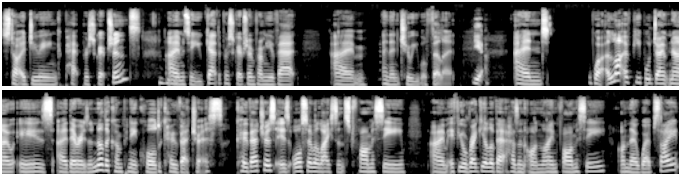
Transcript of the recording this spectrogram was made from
started doing pet prescriptions. Mm-hmm. Um, so you get the prescription from your vet, um, and then Chewy will fill it. Yeah. And what a lot of people don't know is uh, there is another company called Covetrus. Covetrus is also a licensed pharmacy. Um, if your regular vet has an online pharmacy on their website,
